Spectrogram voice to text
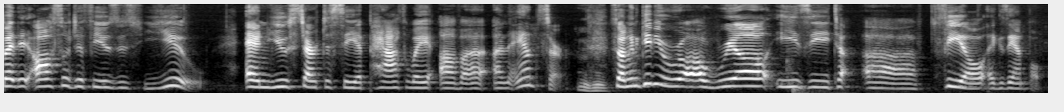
but it also diffuses you. And you start to see a pathway of a, an answer. Mm-hmm. So I'm going to give you a, real- a real easy to uh, feel example.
